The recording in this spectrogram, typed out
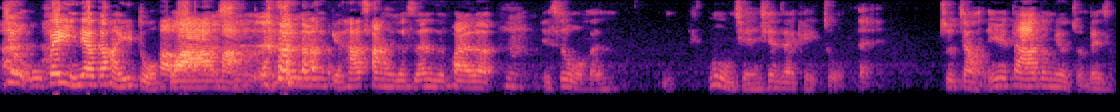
就五杯饮料刚好一朵花嘛，就是给他唱一个生日快乐，嗯，也是我们。目前现在可以做，对，就这样，因为大家都没有准备什么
